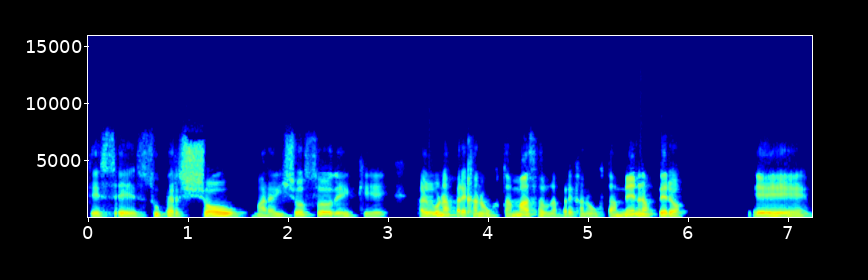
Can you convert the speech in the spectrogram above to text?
ese super show maravilloso de que algunas parejas nos gustan más, algunas parejas nos gustan menos, pero eh,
